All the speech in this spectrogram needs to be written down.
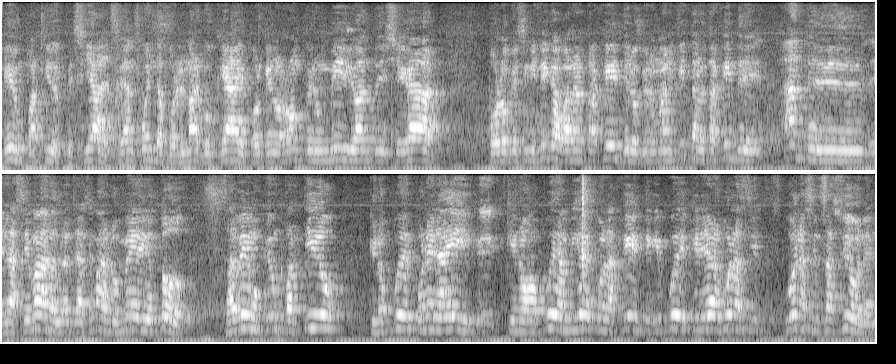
es un partido especial, se dan cuenta por el marco que hay, porque nos rompen un vídeo antes de llegar, por lo que significa para nuestra gente, lo que nos manifiesta nuestra gente antes de, en la semana, durante la semana, los medios, todo. Sabemos que es un partido que nos puede poner ahí, que, nos puede amigar con la gente, que puede generar buenas, buenas sensaciones.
